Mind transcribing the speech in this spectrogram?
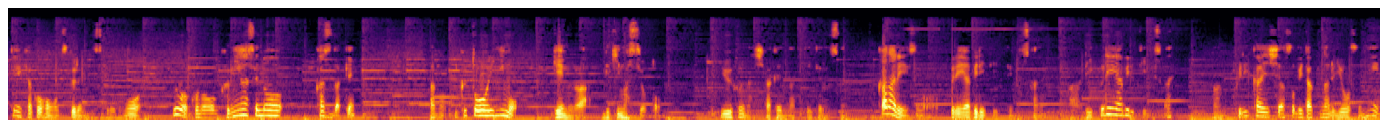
って脚本を作るんですけれども、要はこの組み合わせの数だけ、あの、行く通りにもゲームができますよという風な仕掛けになっていてですね、かなりその、プレイアビリティっていうんですかね、あリプレイアビリティですかね、あの繰り返し遊びたくなる要素に、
